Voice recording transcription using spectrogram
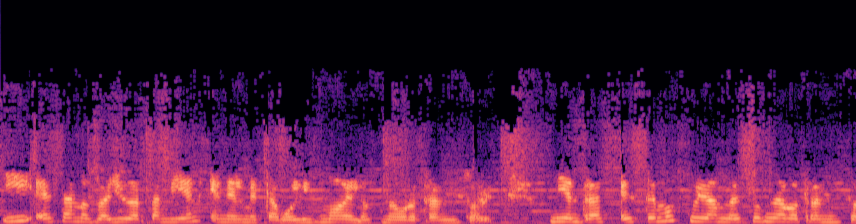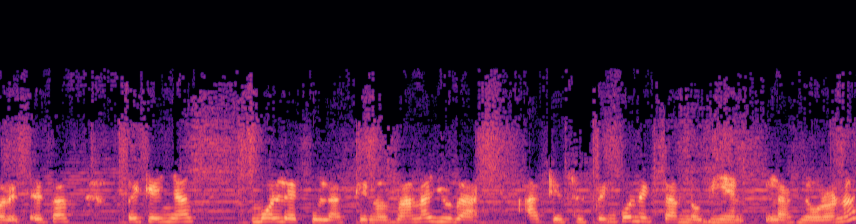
y esta nos va a ayudar también en el metabolismo de los neurotransmisores. Mientras estemos cuidando estos neurotransmisores, esas pequeñas moléculas que nos van a ayudar a que se estén conectando bien las neuronas,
